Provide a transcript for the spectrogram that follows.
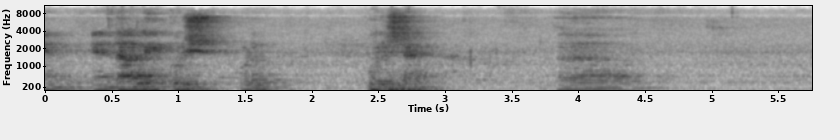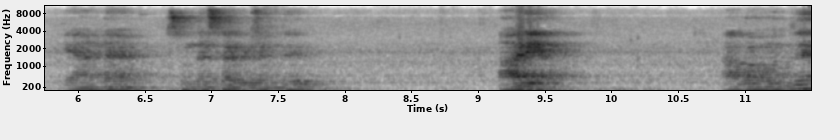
என் என் டார்லிங் குஷ் கூட புருஷன். என் அண்ணன் சுந்தர் சார்லேருந்து ஆர்யா. அவன் வந்து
